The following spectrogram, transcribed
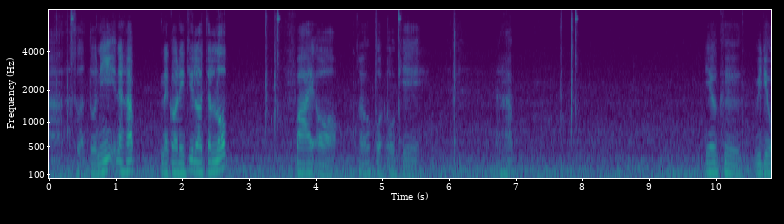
อ่าส่วนตัวนี้นะครับ ในกรณีที่เราจะลบไฟล์ออกเราก็กดโอเคนะครับนี่ก็คือวิดีโอ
